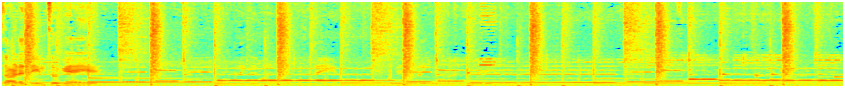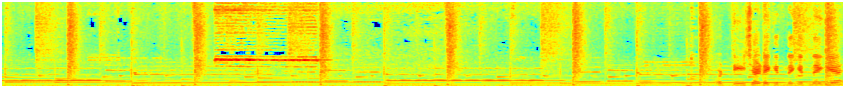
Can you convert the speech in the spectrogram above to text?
साढ़े तीन सौ के हैं ये। टी शर्ट कितने कितने की है?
